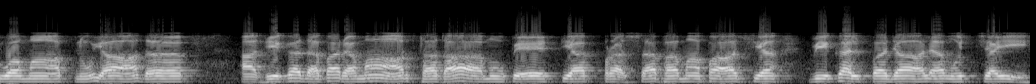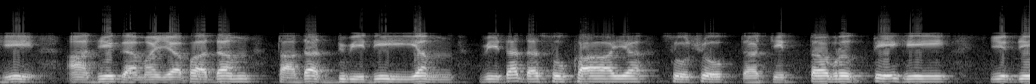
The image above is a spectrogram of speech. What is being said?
ब्रह्मत्वमाप्नुयाद अधिगतपरमार्थतामुपेत्य प्रसभमपास्य विकल्पजालमुच्चैः अधिगमयपदं तदद्वितीयं विदधसुखाय सुषुप्तचित्तवृत्तिः। इति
